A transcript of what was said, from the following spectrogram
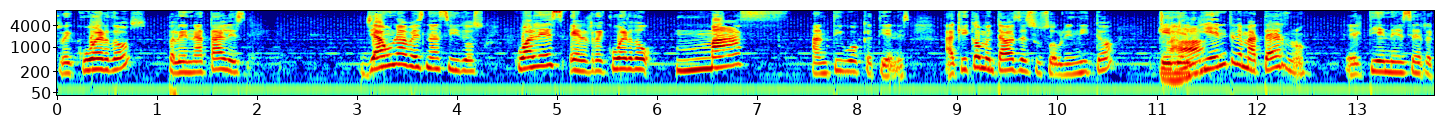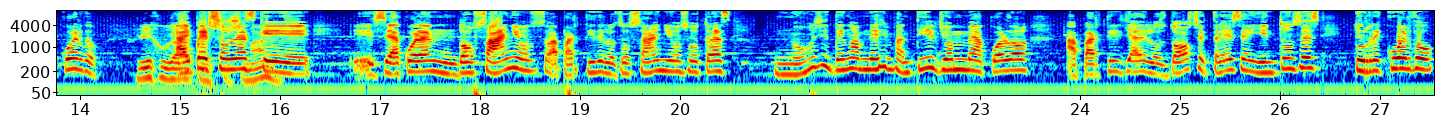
recuerdos prenatales. Ya una vez nacidos, ¿cuál es el recuerdo más antiguo que tienes? Aquí comentabas de su sobrinito que en el vientre materno él tiene ese recuerdo. Hay personas que eh, se acuerdan dos años, a partir de los dos años, otras no, si tengo amnesia infantil, yo me acuerdo a partir ya de los 12, 13, y entonces tu recuerdo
